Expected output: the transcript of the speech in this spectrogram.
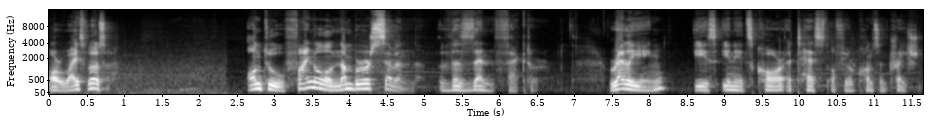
or vice versa. On to final number 7, the Zen factor. Rallying is in its core a test of your concentration.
